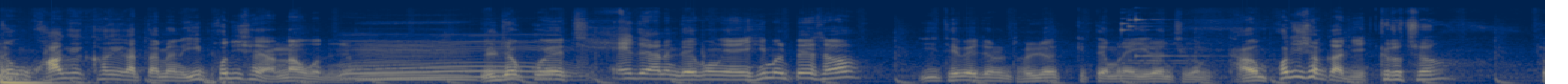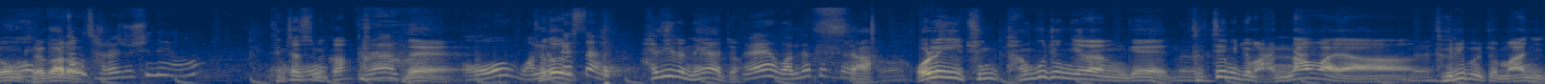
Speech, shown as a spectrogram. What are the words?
조금 과격하게 갔다면 이 포지션이 안 나오거든요. 음. 일적구에 최대한의 내공에 힘을 빼서 이 대회전을 돌렸기 때문에 이런 지금 다음 포지션까지 그렇죠. 좋은 어, 결과로 포장 잘해주시네요. 괜찮습니까? 네. 네. 오, 완벽했어요. 저도 할 일은 해야죠. 네, 완벽했어요. 자, 원래 이 중, 당구 중계라는 게 네. 득점이 좀 안 나와야 드립을 좀 많이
